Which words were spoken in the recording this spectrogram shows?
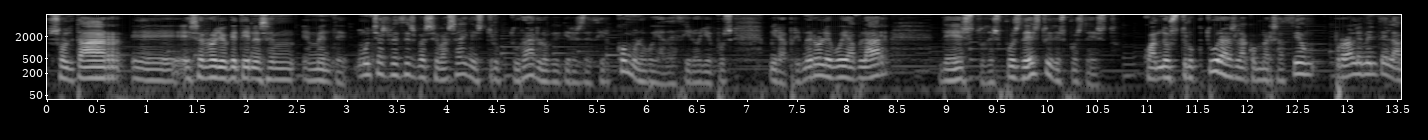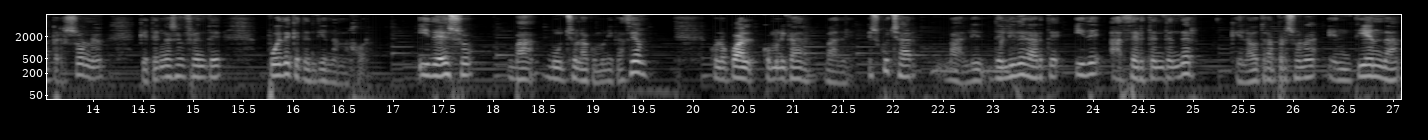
soltar eh, ese rollo que tienes en, en, mente. Muchas veces se basa en estructurar lo que quieres decir. ¿Cómo lo voy a decir? Oye, pues mira, primero le voy a hablar de esto, después de esto y después de esto. Cuando estructuras la conversación, probablemente la persona que tengas enfrente puede que te entienda mejor. Y de eso va mucho la comunicación. Con lo cual, comunicar va de escuchar, va de liderarte y de hacerte entender, que la otra persona entienda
